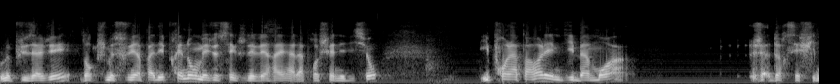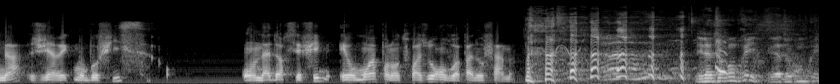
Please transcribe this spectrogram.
le plus âgé, donc je me souviens pas des prénoms, mais je sais que je les verrai à la prochaine édition. Il prend la parole et il me dit ben moi, j'adore ces films-là. Je viens avec mon beau-fils. On adore ces films et au moins pendant trois jours, on voit pas nos femmes. Il a tout compris, il a tout compris.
